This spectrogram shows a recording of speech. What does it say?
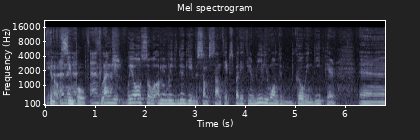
you know, and- simple and, and flash. we, we also, I mean, we do give some some tips, but if you really want to go in deep here, uh,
